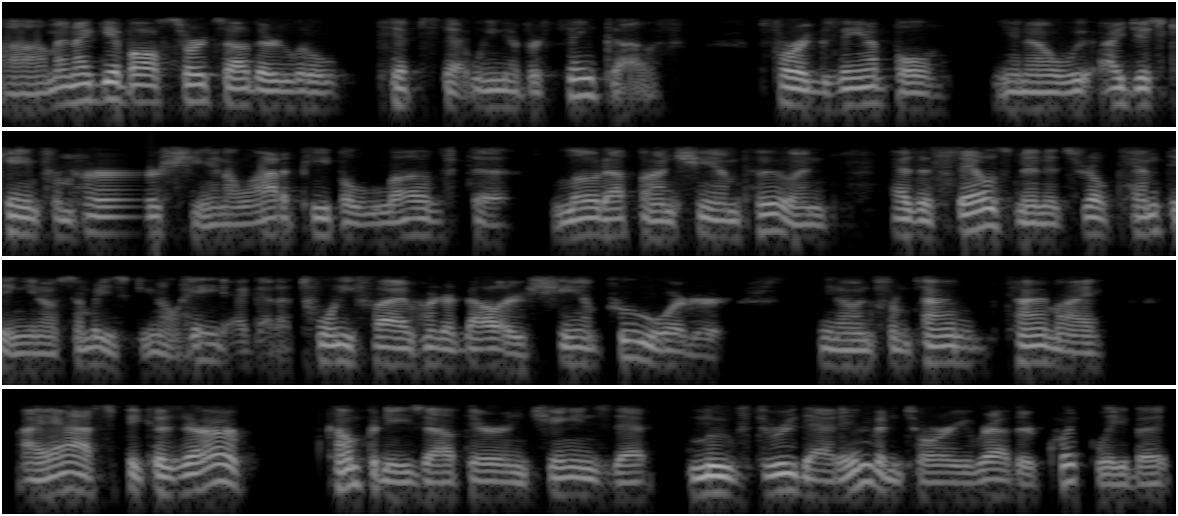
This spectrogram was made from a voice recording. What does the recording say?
Um, and I give all sorts of other little tips that we never think of. For example, you know, we, I just came from Hershey, and a lot of people love to load up on shampoo. And as a salesman, it's real tempting. You know, somebody's, you know, hey, I got a twenty-five hundred dollars shampoo order. You know, and from time to time, I I ask because there are companies out there and chains that move through that inventory rather quickly, but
